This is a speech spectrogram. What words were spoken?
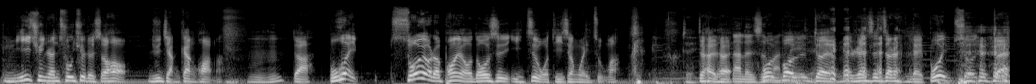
你一群人出去的时候，你就讲干话嘛，嗯哼，对吧？不会所有的朋友都是以自我提升为主嘛？对 对对，那人生不对，人生真的很累，不会说 对。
